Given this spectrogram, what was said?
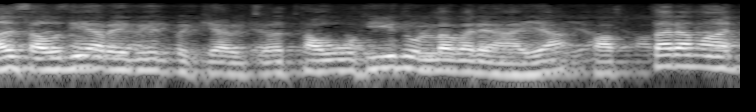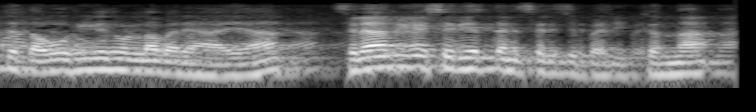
അത് സൗദി അറേബ്യയിൽ പ്രഖ്യാപിച്ചു. തൗഹീദ് ഉള്ളവരായ പത്തരമാറ്റ് തൗഹീദ് ഉള്ളവരായ ഇസ്ലാമിക ശരീരത്തനുസരിച്ച് ഭരിക്കുന്ന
